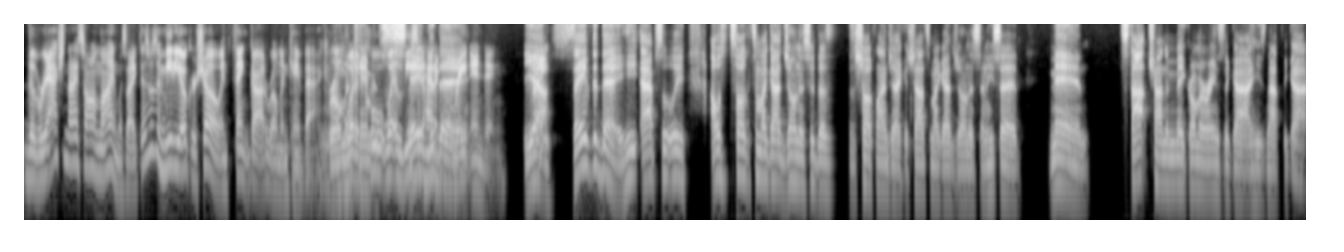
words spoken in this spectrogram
the reaction that I saw online was like, "This was a mediocre show," and thank God Roman came back. Roman what a cool! What, at least it had a day. great ending. Yeah, right? saved the day. He absolutely. I was talking to my guy Jonas, who does the Shark Line jacket. Shout out to my guy Jonas, and he said, "Man, stop trying to make Roman Reigns the guy. He's not the guy."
